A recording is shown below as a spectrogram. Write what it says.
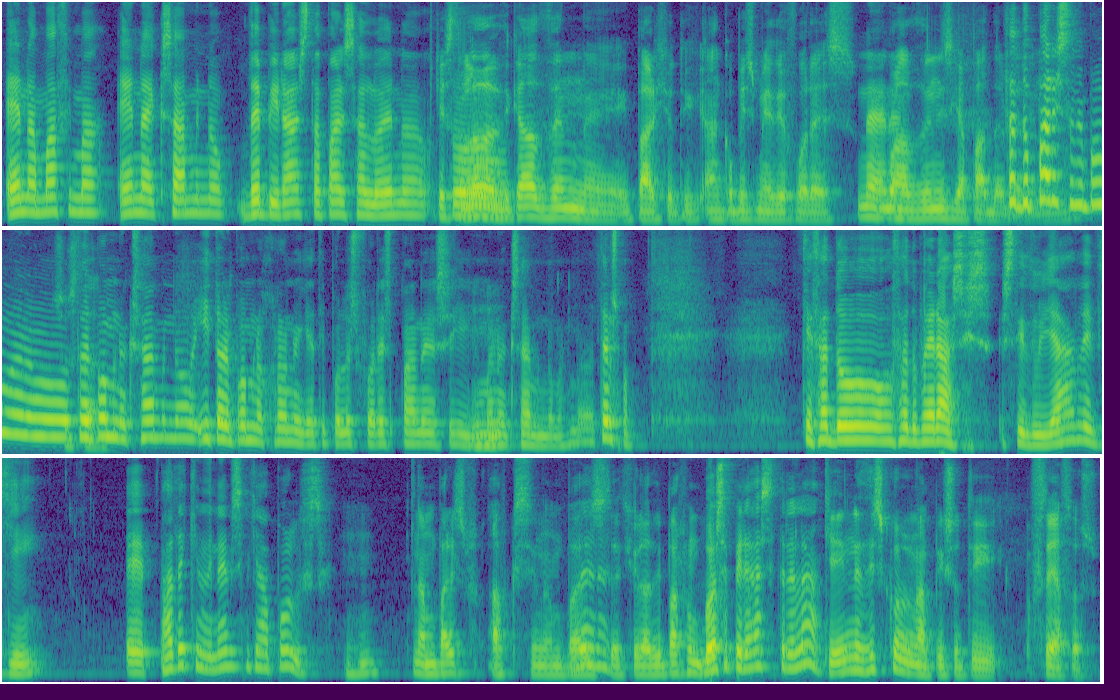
ένα μάθημα, ένα εξάμεινο, δεν πειράζει, θα πάρεις άλλο ένα. Και στην το- Ελλάδα ειδικά δεν ε, υπάρχει ότι αν κοπείς μία-δύο φορές Ναι, μπορεί ναι. να το δίνεις για πάντα. ρε Θα το παιδί πάρεις μου. τον επόμενο, Σωστά. το επόμενο εξάμεινο ή τον επόμενο χρόνο, γιατί πολλές φορές πάνε σε συγκεκριμένο εξάμεινο μαθήμα. Τέλος πάντων. Και θα το, θα το περάσεις. Στη δουλειά, αν δεν βγει, ε, πάντα κινδυνεύεις για απόλυση. Μμμ. Να μου πάρεις αύξηση, να μου πάρεις Ναι, ναι. τέτοιο. Δηλαδή υπάρχουν. Μπορεί να σε επηρεάσει τρελά. Και είναι δύσκολο να πεις ότι φταίει αυτός.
